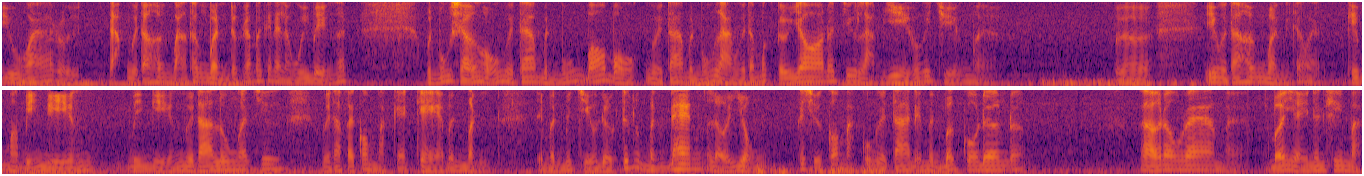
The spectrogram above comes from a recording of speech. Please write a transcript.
yêu quá rồi đặt người ta hơn bản thân mình. Thực ra mấy cái này là ngụy biện hết. Mình muốn sở hữu người ta mình muốn bó buộc người ta mình muốn làm người ta mất tự do đó chứ làm gì có cái chuyện mà uh, yêu người ta hơn mình các bạn. Kiểu mà bị nghiện bị nghiện người ta luôn á chứ người ta phải có mặt kè kè bên mình thì mình mới chịu được. Tức là mình đang lợi dụng cái sự có mặt của người ta để mình bớt cô đơn đó. Ở đâu ra mà bởi vậy nên khi mà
